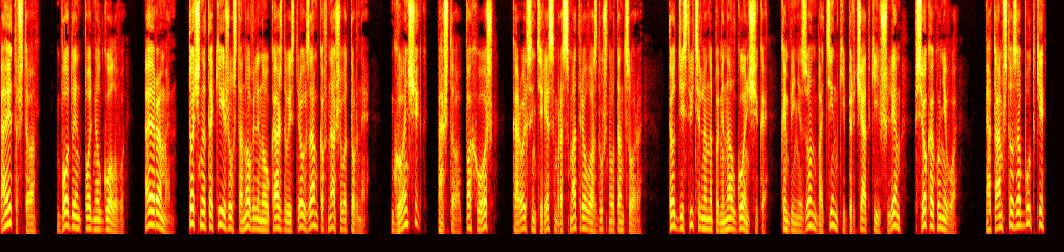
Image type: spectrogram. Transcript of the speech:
А это что? Бодуин поднял голову. Аэромен. Точно такие же установлены у каждого из трех замков нашего турне. Гонщик? А что, похож? Король с интересом рассматривал воздушного танцора. Тот действительно напоминал гонщика. Комбинезон, ботинки, перчатки и шлем — все как у него. А там что за будки?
